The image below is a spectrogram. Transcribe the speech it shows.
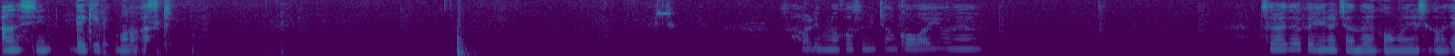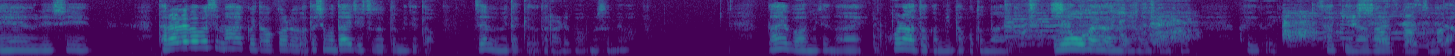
安心できるものが好き。かすみちゃん可愛いよね。辛い時はゆなちゃんの映画思い出してええー、嬉しい。タラレバ娘早く見てわかる。私もダイジェストずっと見てた。全部見たけどタラレバ娘は。ダイバー見てない。ホラーとか見たことない。おおはいはいはいはいはいはい。はいさっき流れてたやつ見た。は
